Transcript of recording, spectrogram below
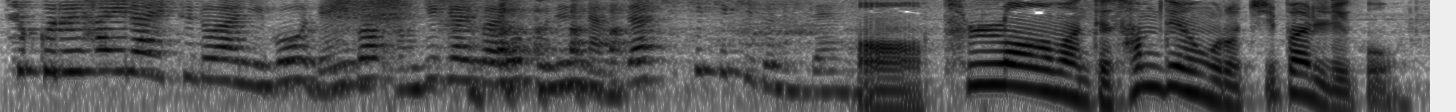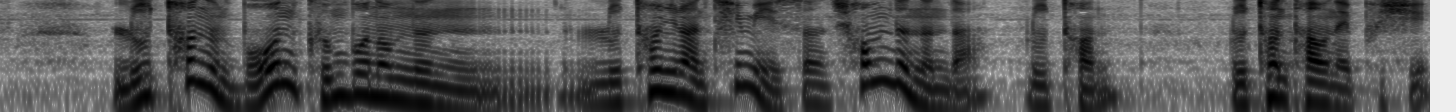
축구를 하이라이트도 아니고 네이버 경기 결과로 보는 남자 키키키키 존잼. 어 풀럼한테 3대 0으로 찌발리고. 루턴은 뭔 근본 없는 루턴이란 팀이 있어? 처음 듣는다 루턴. 루턴 타운 FC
